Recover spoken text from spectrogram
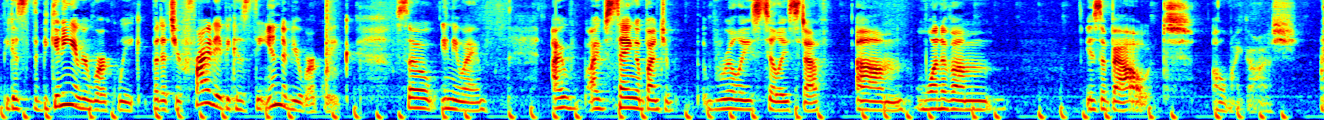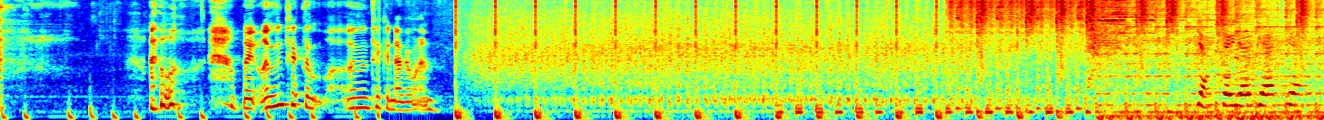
because it's the beginning of your work week, but it's your Friday because it's the end of your work week. So, anyway, I, I've sang a bunch of really silly stuff. Um, one of them is about, oh my gosh. I love, wait, let me pick them, let me pick another one. Yeah, yeah, yeah, yeah, yeah.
